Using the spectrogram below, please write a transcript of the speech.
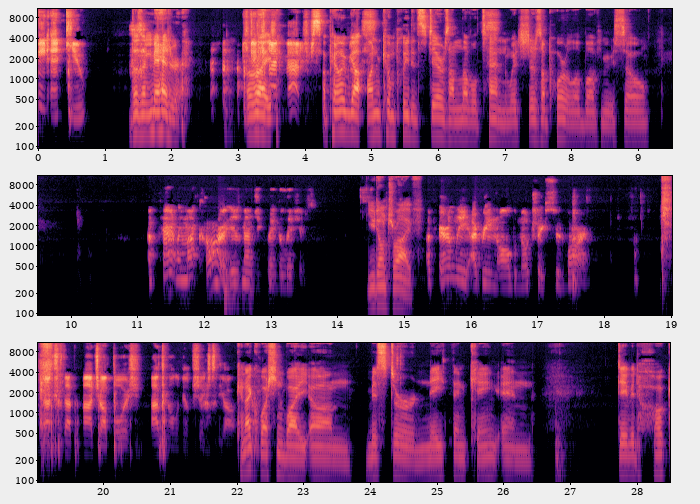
you mean NQ? Doesn't matter. All right. Apparently, we got uncompleted stairs on level ten, which there's a portal above me. So Apparently, my car is magically delicious. you don't drive. Apparently, I bring all the milkshakes to the barn. That's my job, boys. I bring all the milkshakes to the yard. Can I question why um Mr. Nathan King and David Hook?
